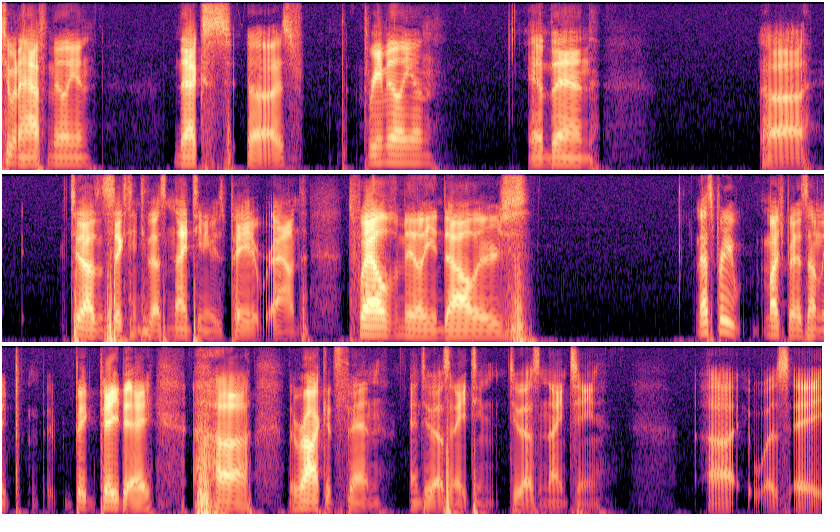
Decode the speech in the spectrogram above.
two and a half million. Next uh, is three million, and then uh, 2016, 2019 he was paid around twelve million dollars. That's pretty much been his only p- big payday. Uh, the Rockets then in 2018, 2019, uh, it was a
